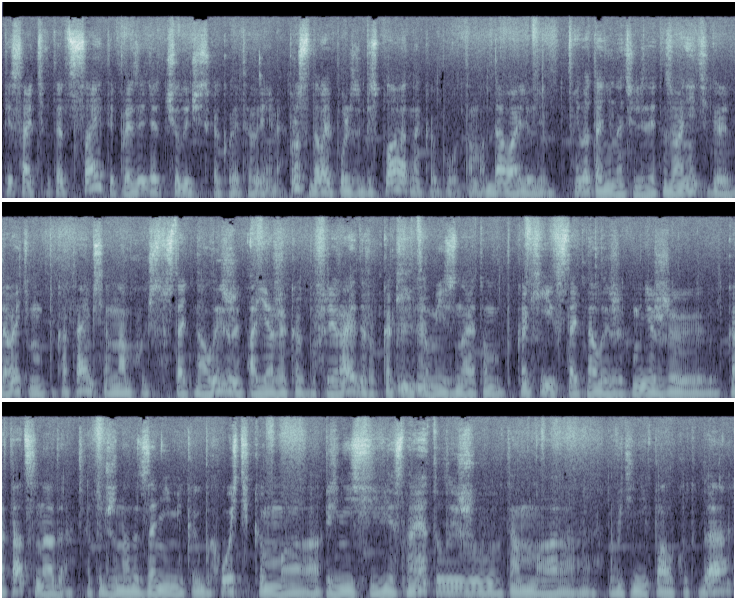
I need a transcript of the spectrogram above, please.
писать вот этот сайт, и произойдет чудо через какое-то время. Просто давай пользу бесплатно, как бы вот там отдавай людям. И вот они начали звонить и говорят, давайте мы покатаемся, нам хочется встать на лыжи, а я же как бы фрирайдер, какие там, не знаю, там, какие встать на лыжах, мне же кататься надо, а тут же надо за ними как бы хвостиком а, перенеси вес на эту лыжу, там, а, вытяни палку туда.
